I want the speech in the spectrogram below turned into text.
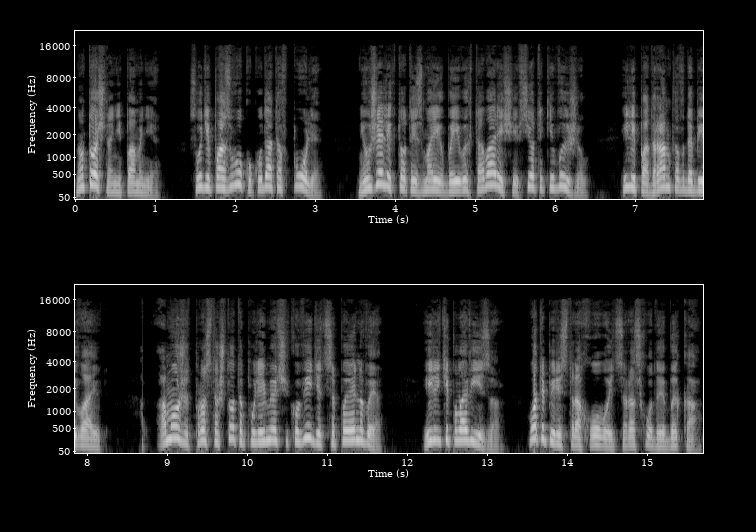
но точно не по мне. Судя по звуку, куда-то в поле. Неужели кто-то из моих боевых товарищей все-таки выжил? Или подранков добивают? А может, просто что-то пулеметчику видится ПНВ или тепловизор. Вот и перестраховывается, расходуя БК.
